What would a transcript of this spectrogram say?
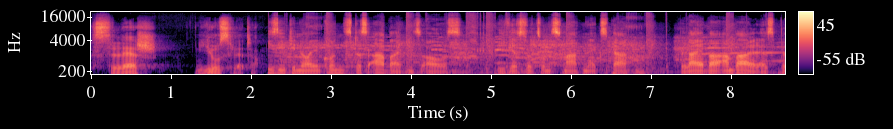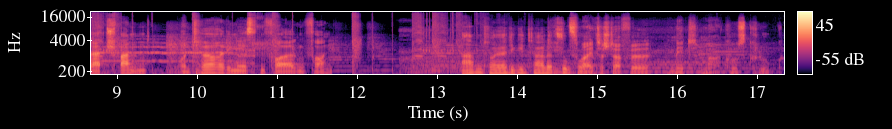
slash Newsletter. Wie sieht die neue Kunst des Arbeitens aus? Wie wirst du zum smarten Experten? Bleibe am Ball, es bleibt spannend und höre die nächsten Folgen von Abenteuer digitale Die Zukunft. zweite Staffel mit Markus Klug.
